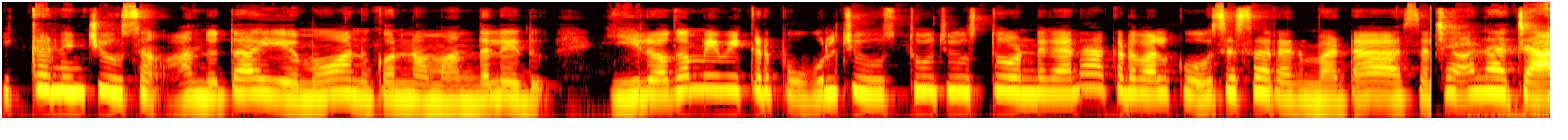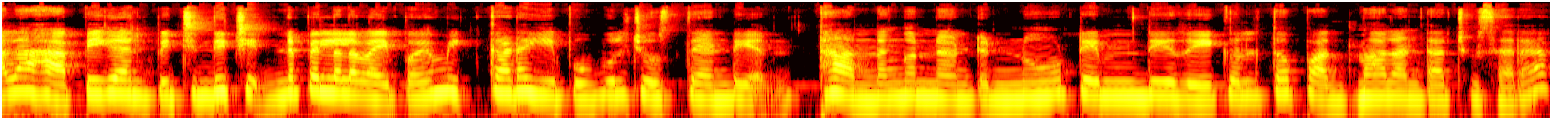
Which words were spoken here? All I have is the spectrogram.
ఇక్కడ నుంచి చూసాం. అందుతా ఏమో అనుకున్నాం. అందలేదు. ఈలోగా మేము ఇక్కడ పువ్వులు చూస్తూ చూస్తూ ఉండగానే అక్కడ వాళ్ళు కోసేసారనమాట అసలు చాలా చాలా హ్యాపీగా అనిపించింది. చిన్నపిల్లల అయిపోయాం. ఇక్కడ ఈ పువ్వులు చూస్తే అండి ఎంత అందంగా ఉన్నాయంటే నూట ఎనిమిది రేకులతో పద్మాలు అంటారు చూసారా?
